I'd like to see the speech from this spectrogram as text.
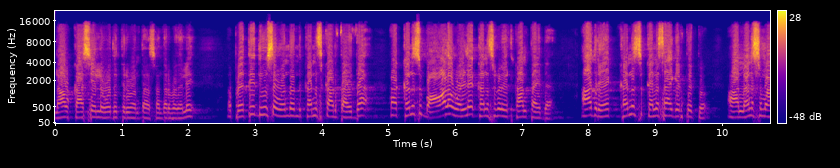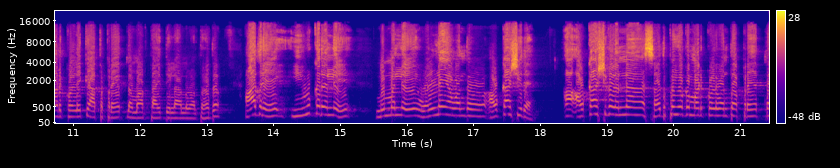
ನಾವು ಕಾಶಿಯಲ್ಲಿ ಓದುತ್ತಿರುವಂತಹ ಸಂದರ್ಭದಲ್ಲಿ. ಪ್ರತಿ ದಿವಸ ಒಂದೊಂದು ಕನಸು ಕಾಡ್ತಾ ಇದ್ದ. ಆ ಕನಸು ಬಹಳ ಒಳ್ಳೆ ಕನಸುಗಳು ಇತ್ತು ಕಾಣ್ತಾ ಇದ್ದ. ಆದರೆ ಕನಸು ಕನಸಾಗಿರ್ತಿತ್ತು. ಆ ನನಸು ಮಾಡ್ಕೊಳ್ಳಿಕ್ಕೆ ಆತ ಪ್ರಯತ್ನ ಮಾಡ್ತಾ ಇದ್ದಿಲ್ಲ ಅನ್ನುವಂತಹದ್ದು. ಆದರೆ ಈ ಯುವಕರಲ್ಲಿ ನಿಮ್ಮಲ್ಲಿ ಒಳ್ಳೆಯ ಒಂದು ಅವಕಾಶ ಇದೆ. ಆ ಅವಕಾಶಗಳನ್ನು ಸದುಪಯೋಗ ಮಾಡಿಕೊಳ್ಳುವಂತ ಪ್ರಯತ್ನ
